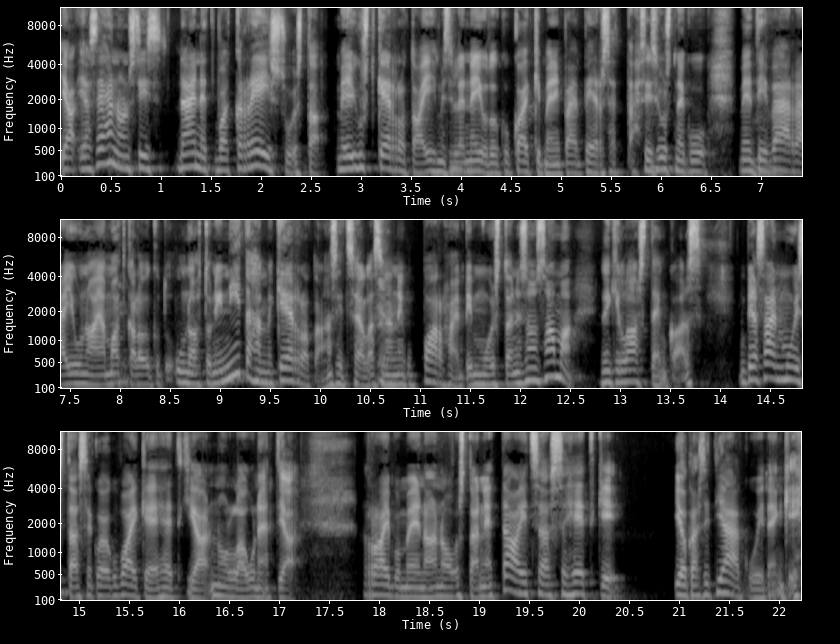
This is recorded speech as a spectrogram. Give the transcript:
Ja, ja sehän on siis näin, että vaikka reissuista, me just kerrotaan ihmisille ne jutut, kun kaikki meni päin persettä. Siis just ne, kun mentiin väärää junaa ja matkalla unohtui, niin niitähän me kerrotaan sitten sellaisena niin kuin parhaimpin muistoin. Niin se on sama jotenkin lasten kanssa. Pitäisi aina muistaa se, kun on joku vaikea hetki ja nolla unet ja raivo meinaa nousta, niin tämä on itse asiassa se hetki, joka sitten jää kuitenkin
